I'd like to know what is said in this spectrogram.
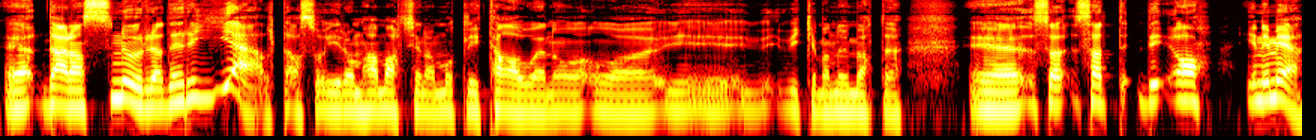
Eh, där han snurrade rejält alltså, i de här matcherna mot Litauen och, och i, vilka man nu mötte. Eh, så, så att, det, ja, är ni med?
